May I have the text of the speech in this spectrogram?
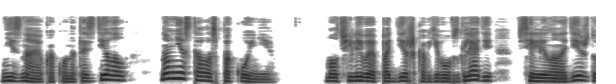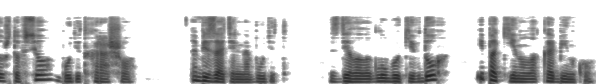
Не знаю, как он это сделал, но мне стало спокойнее. Молчаливая поддержка в его взгляде вселила надежду, что все будет хорошо. Обязательно будет. Сделала глубокий вдох и покинула кабинку.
